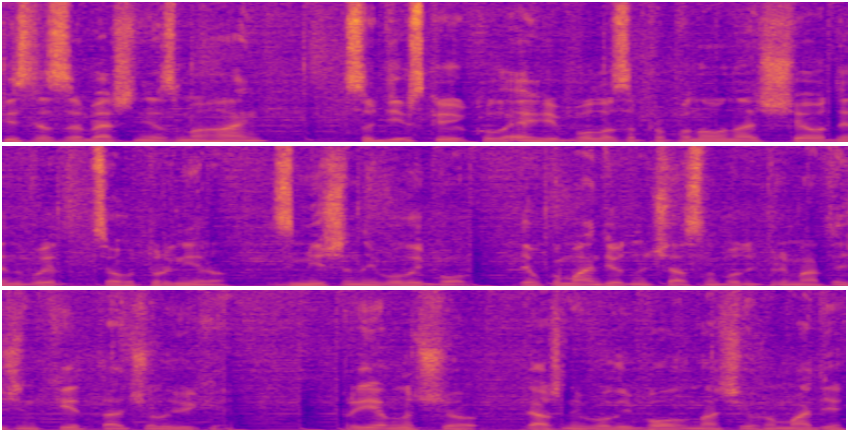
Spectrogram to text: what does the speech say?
Після завершення змагань суддівською колегією було запропоновано ще один вид цього турніру змішаний волейбол, де в команді одночасно будуть приймати жінки та чоловіки. Приємно, що пляжний волейбол в нашій громаді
